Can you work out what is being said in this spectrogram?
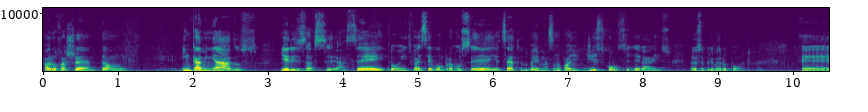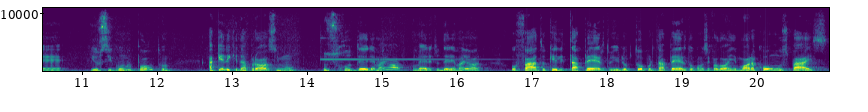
Haruch Hashem, estão encaminhados e eles aceitam e vai ser bom para você e etc, tudo bem. Mas você não pode desconsiderar isso. Então esse é o primeiro ponto. É, e o segundo ponto, aquele que está próximo, o zhut dele é maior, o mérito dele é maior. O fato que ele está perto e ele optou por estar tá perto, como você falou, ele mora com os pais.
